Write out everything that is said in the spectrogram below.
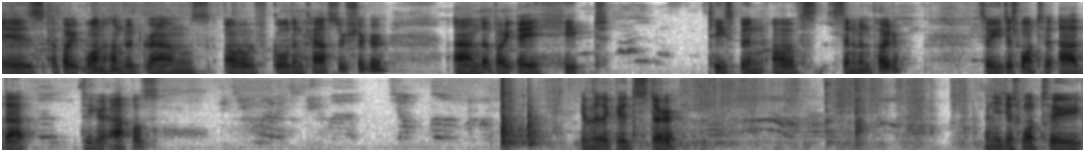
is about 100 grams of golden caster sugar and about a heaped teaspoon of cinnamon powder. So you just want to add that to your apples. Give it a good stir and you just want to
